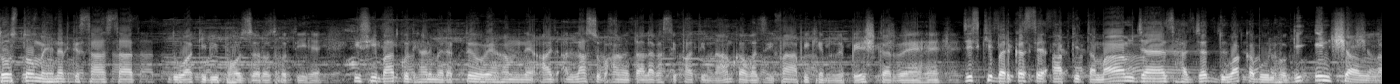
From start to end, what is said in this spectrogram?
دوستوں، محنت کے ساتھ ساتھ دعا کی بھی بہت ضرورت ہوتی ہے۔ اسی بات کو دھیان میں رکھتے ہوئے ہم نے آج اللہ سبحانہ تعالیٰ کا صفاتی نام کا وظیفہ آپ کی خدمت میں پیش کر رہے ہیں، جس کی برکت سے آپ کی تمام جائز حجت دعا قبول ہوگی انشاءاللہ۔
